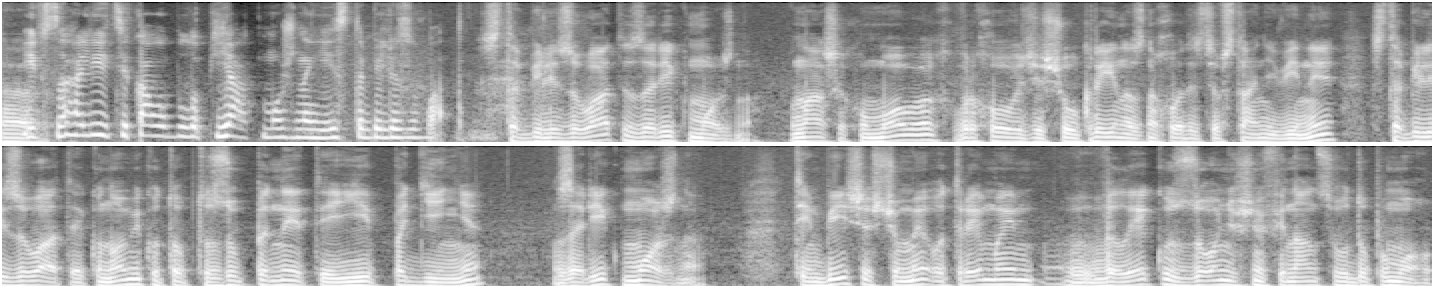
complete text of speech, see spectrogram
Е. І взагалі цікаво було б, як можна її стабілізувати. Стабілізувати за рік можна в наших умовах, враховуючи, що Україна знаходиться в стані війни, стабілізувати економіку, тобто зупинити її падіння за рік можна. Тим більше, що ми отримаємо велику зовнішню фінансову допомогу.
